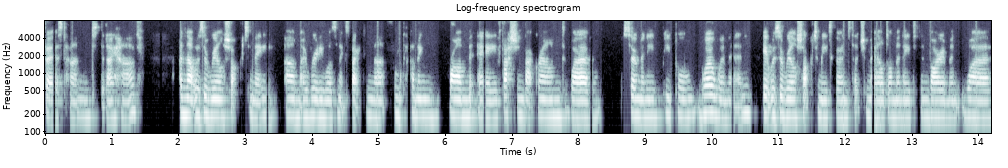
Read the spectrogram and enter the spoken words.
firsthand that I have. And that was a real shock to me. Um, I really wasn't expecting that from coming from a fashion background where so many people were women. It was a real shock to me to go in such a male dominated environment where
